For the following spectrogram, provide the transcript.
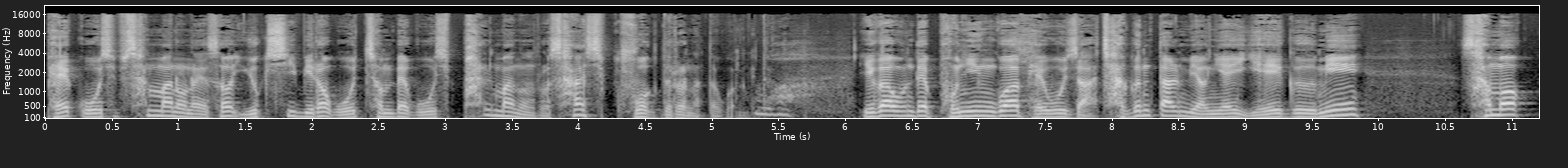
153만 원에서 61억 5,158만 원으로 49억 늘어났다고 합니다. 와. 이 가운데 본인과 배우자 작은 딸 명의의 예금이 3억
